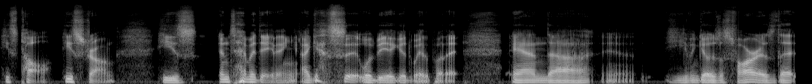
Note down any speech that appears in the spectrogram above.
He's tall. He's strong. He's intimidating. I guess it would be a good way to put it. And uh, he even goes as far as that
